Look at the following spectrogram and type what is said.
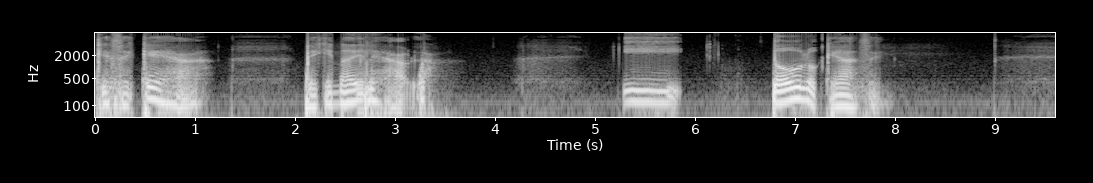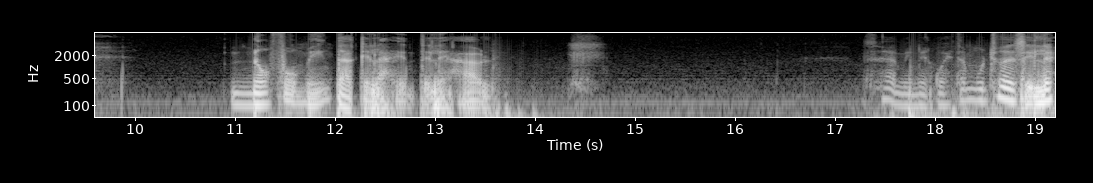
que se queja de que nadie les habla. Y todo lo que hacen no fomenta que la gente les hable. O sea, a mí me cuesta mucho decirle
